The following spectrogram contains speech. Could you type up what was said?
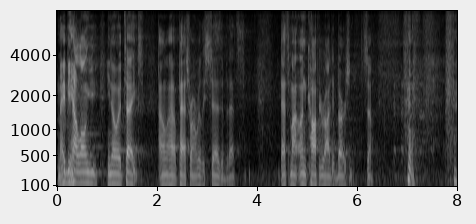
maybe how long you, you know it takes. I don't know how Pastor Ron really says it, but that's, that's my uncopyrighted version. So.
